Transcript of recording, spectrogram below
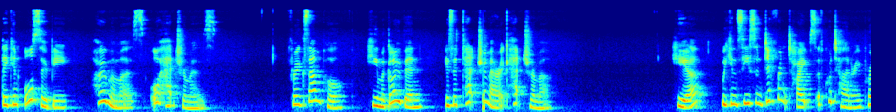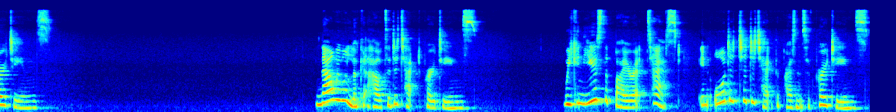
They can also be homomers or heteromers. For example, hemoglobin is a tetrameric heteromer. Here, we can see some different types of quaternary proteins. Now we will look at how to detect proteins. We can use the Biuret test in order to detect the presence of proteins.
